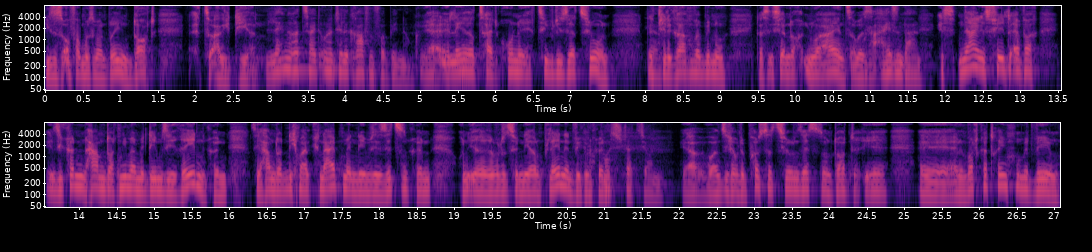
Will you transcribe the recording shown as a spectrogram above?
Dieses Opfer muss man bringen, dort äh, zu agitieren. Längere Zeit ohne Telegrafenverbindung. Ja, längere Zeit ohne Zivilisation. Die ja. Telegrafenverbindung, das ist ja noch nur eins. Aber Oder es Eisenbahn. Ist, nein, es fehlt einfach, Sie können, haben dort niemanden, mit dem Sie reden können. Sie haben dort nicht mal Kneipen, in denen Sie sitzen können und Ihre revolutionären Pläne entwickeln können. Poststationen. Ja, wollen sich auf eine Poststation setzen und dort äh, äh, einen Wodka trinken? Mit wem?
